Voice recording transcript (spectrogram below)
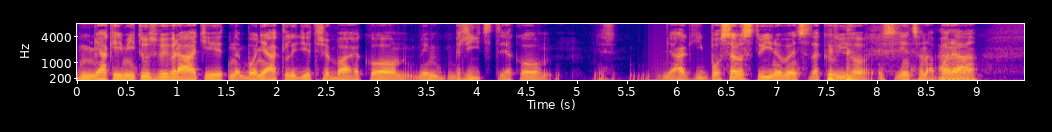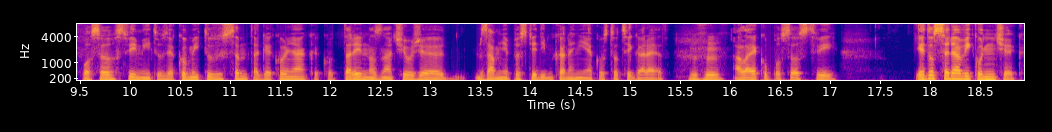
nějaký mýtus vyvrátit, nebo nějak lidi třeba jako jim říct jako nějaký poselství nebo něco takového, jestli něco napadá. Poselství mýtus, jako mýtus jsem tak jako nějak jako tady naznačil, že za mě prostě dýmka není jako 100 cigaret, mm-hmm. ale jako poselství je to sedavý koníček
